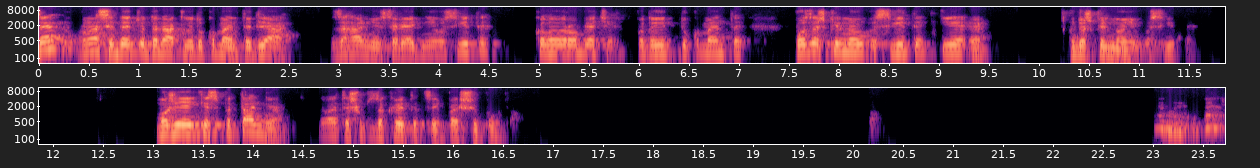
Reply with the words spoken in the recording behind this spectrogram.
Це у нас ідуть однакові документи для загальної середньої освіти, коли роблять, подають документи, позашкільної освіти і е, дошкільної освіти. Може, є якісь питання? Давайте, щоб закрити цей перший пункт. Немає питань.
